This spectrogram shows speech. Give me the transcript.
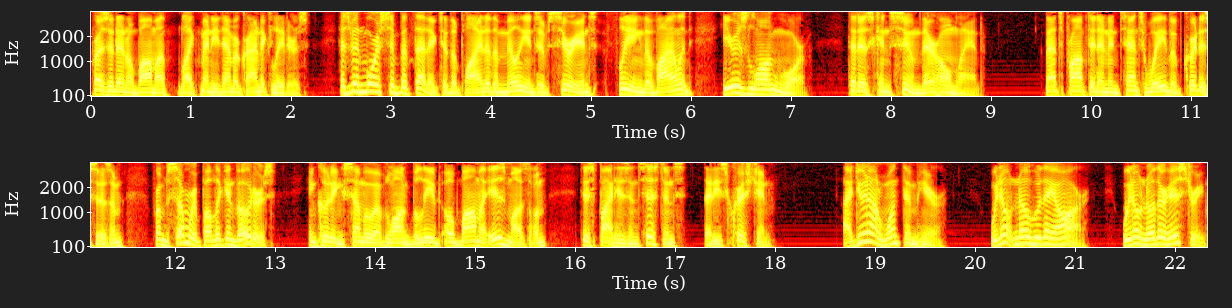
President Obama, like many Democratic leaders, has been more sympathetic to the plight of the millions of Syrians fleeing the violent, years long war that has consumed their homeland. That's prompted an intense wave of criticism from some Republican voters, including some who have long believed Obama is Muslim, despite his insistence that he's Christian. I do not want them here. We don't know who they are. We don't know their history.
